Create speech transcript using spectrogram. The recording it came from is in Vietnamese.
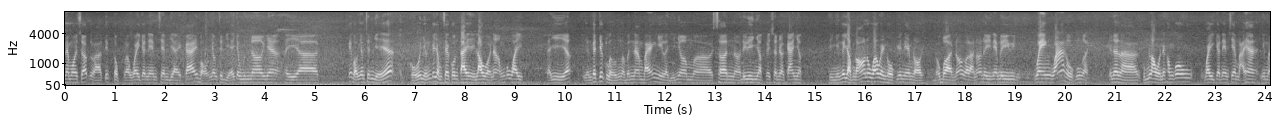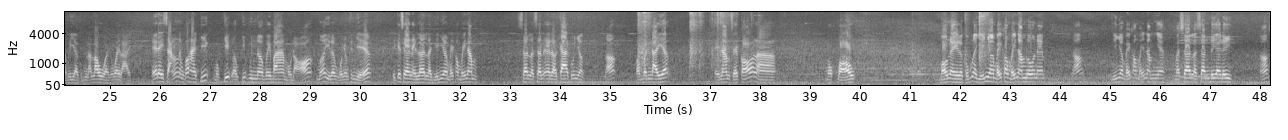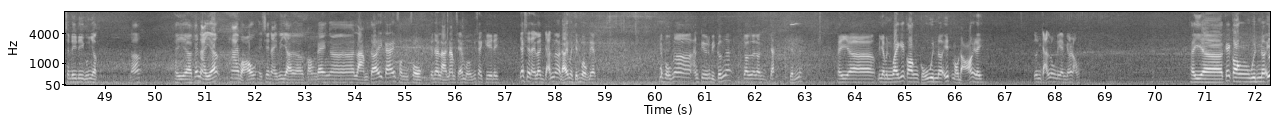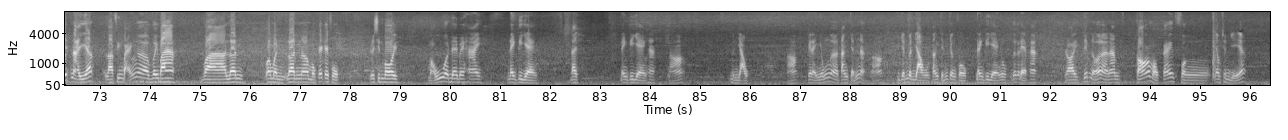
Nam oi Shop là tiếp tục là quay cho anh em xem về cái bộ nhông sinh dĩa cho Winner nha. Thì uh, cái bộ nhông sinh dĩa của những cái dòng xe côn tay thì lâu rồi nó không có quay. Tại vì á những cái chất lượng mà bên Nam bán như là dĩa nhôm ờ, uh, sên uh, ờ, đi đi Nhật hay sên RK Nhật thì những cái dòng đó nó quá quen thuộc với anh em rồi. Độ bền nó gọi là nó đi anh em đi quen quá thuộc luôn rồi. Cho nên là cũng lâu rồi nó không có quay cho anh em xem lại ha. Nhưng mà bây giờ cũng đã lâu rồi nó quay lại thì ở đây sẵn em có hai chiếc, một chiếc là một chiếc Winner V3 màu đỏ mới vừa lên một trong sinh dĩa thì cái xe này lên là dĩa nhơn 7075 sên là sên RK của Nhật. Đó. Còn bên đây á, thì Nam sẽ có là một bộ. Bộ này là cũng là dĩa nhơn 7075 luôn anh em. Đó. Dĩa nhơn 7075 nha, mà sên là sên DID đó sên DID của Nhật. Đó thì ờ, cái này á hai bộ. Thì xe này bây giờ còn đang ờ, làm tới cái phần phuộc cho nên là Nam sẽ mượn cái xe kia đi. Dắt xe này lên chảnh ờ, để mà chỉnh phuộc đi em. Cái phuộc nó anh kêu nó bị cứng á cho lên, lên chắc chỉnh thì uh, bây giờ mình quay cái con của Winner X màu đỏ này đi. Lên chảnh luôn đi em cho nó rộng. Thì uh, cái con Winner X này á là phiên bản V3 và lên qua mình lên một cái cây phuộc Racing Boy mẫu ờ, DB2 đen tia vàng. Đây đen tia vàng ha. Đó bình dầu. Đó cái này nhúng ờ, tăng chỉnh nè. Đó chỉnh bình dầu tăng chỉnh chân phục đen tia vàng luôn rất là đẹp ha. Rồi tiếp nữa là nam có một cái phần nhông sinh dĩa.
